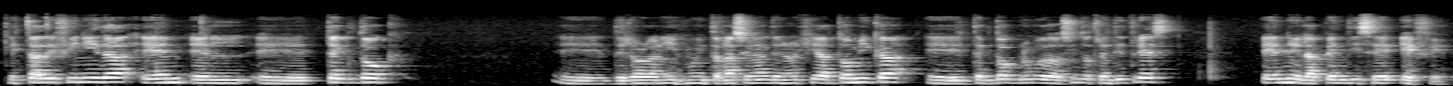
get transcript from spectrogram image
que está definida en el eh, TECDOC eh, del Organismo Internacional de Energía Atómica, el TECDOC número 233, en el apéndice F.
